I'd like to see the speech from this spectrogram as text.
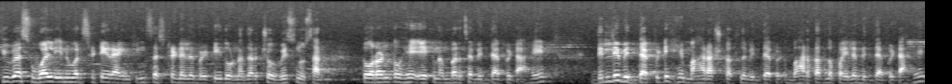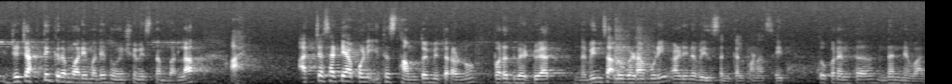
Q S world university ranking sustainability दोन हजार चोवीसनुसार टोरंटो हे एक नंबरचं विद्यापीठ आहे. दिल्ली विद्यापीठ हे महाराष्ट्रातलं विद्यापीठ भारतातलं पहिलं विद्यापीठ आहे जे जागतिक क्रमवारीमध्ये दोनशे वीस नंबरला आहे. आजच्यासाठी आपण इथंच थांबतोय मित्रांनो. परत भेटूयात नवीन चालू घडामोडी आणि नवीन संकल्पनासहित तोपर्यंत धन्यवाद.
